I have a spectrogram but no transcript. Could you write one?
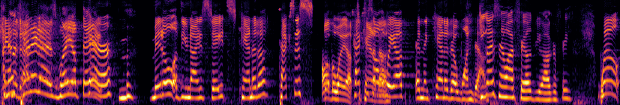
Canada. Canada is way up there. middle of the United States, Canada, Texas, all the way up Texas to Canada. all the way up, and then Canada one down. Do you guys know I failed geography? Well,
